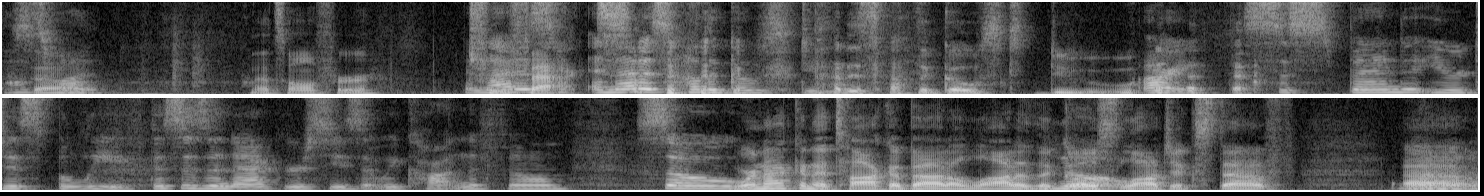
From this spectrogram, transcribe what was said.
that's so fun. that's all for And true that is facts. and that is how the ghosts do. that is how the ghosts do. All right, suspend your disbelief. This is inaccuracies that we caught in the film. So We're not going to talk about a lot of the No. ghost logic stuff. No, no, um,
